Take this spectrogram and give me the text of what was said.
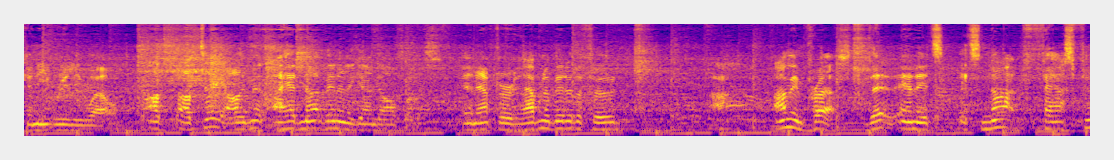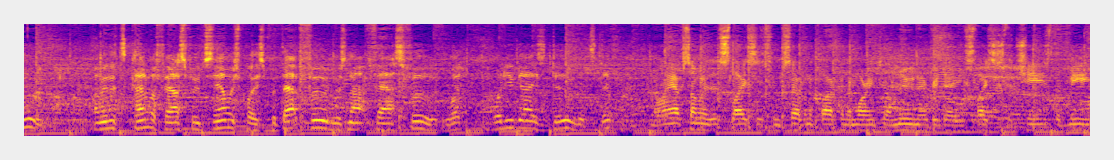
can eat really well. I'll, I'll tell you, I'll admit, I had not been in a Gandolfo's. And after having a bit of the food, I'm impressed. That, and it's, it's not fast food. I mean, it's kind of a fast food sandwich place, but that food was not fast food. What, what do you guys do that's different? I have somebody that slices from seven o'clock in the morning till noon every day. He slices the cheese, the meat,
